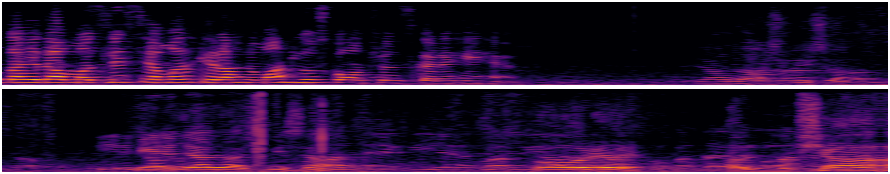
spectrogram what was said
متحدہ مجلس عمل کے رہنما نیوز کانفرنس کر رہے ہیں۔ پیر اعجاز ہاشمی صاحب۔ اور شاہ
